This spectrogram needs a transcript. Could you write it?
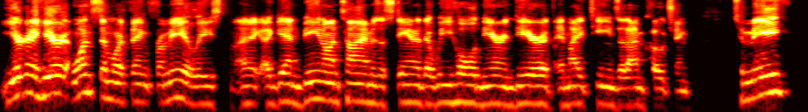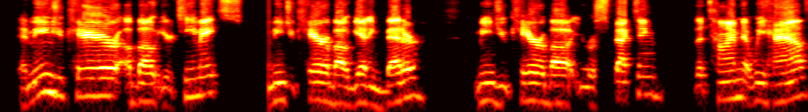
You're going to hear one similar thing from me, at least. I, again, being on time is a standard that we hold near and dear in my teams that I'm coaching to me, it means you care about your teammates. It means you care about getting better. It means you care about you're respecting the time that we have.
